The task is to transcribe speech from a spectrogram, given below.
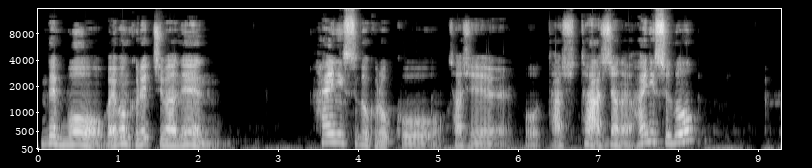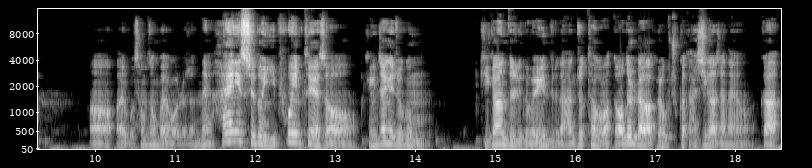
근데 뭐 매번 그랬지만은 하이닉스도 그렇고 사실 뭐 다시 다 아시잖아요. 하이닉스도 어 아이고 삼성바이오가 올려졌네. 하이닉스도 이 포인트에서 굉장히 조금 기관들이든 외인들이든 안 좋다고 막 떠들다가 결국 주가 다시 가잖아요. 그러니까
